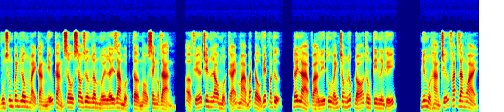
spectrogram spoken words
vùng xung quanh lông mày càng nhữ càng sâu sau dương lâm mới lấy ra một tờ màu xanh ngọc giản, ở phía trên lau một cái mà bắt đầu viết văn tự, đây là và lý thu ánh trong lúc đó thông tin linh khí. Nhưng một hàng chữ phát ra ngoài,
